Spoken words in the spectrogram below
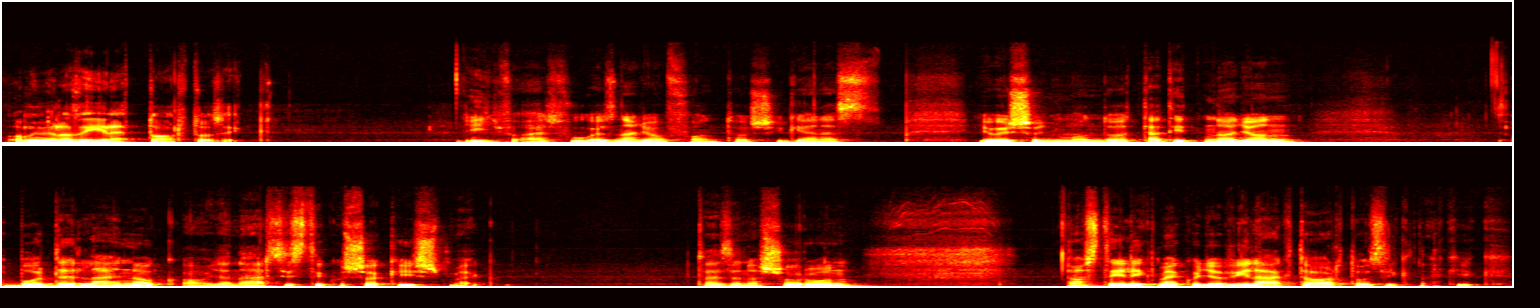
amivel az élet tartozik. Így van, ez, fú, ez nagyon fontos, igen, ez jó is, hogy mondod. Tehát itt nagyon a borderline-ok, ahogy a narcisztikusak is, meg ezen a soron, azt élik meg, hogy a világ tartozik nekik.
